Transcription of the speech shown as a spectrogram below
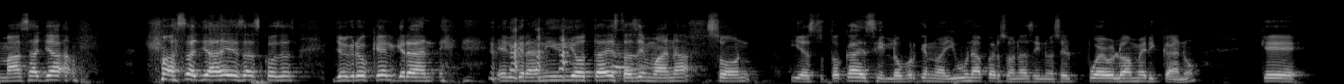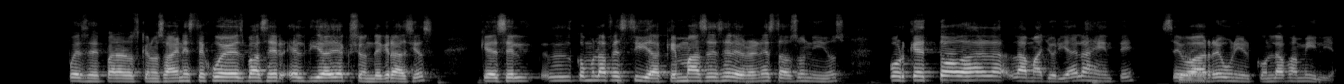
más allá, más allá de esas cosas, yo creo que el gran, el gran idiota de esta semana son y esto toca decirlo porque no hay una persona, sino es el pueblo americano, que pues eh, para los que no saben, este jueves va a ser el Día de Acción de Gracias, que es el, como la festividad que más se celebra en Estados Unidos, porque toda la, mayoría de la gente se va a reunir con la familia.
